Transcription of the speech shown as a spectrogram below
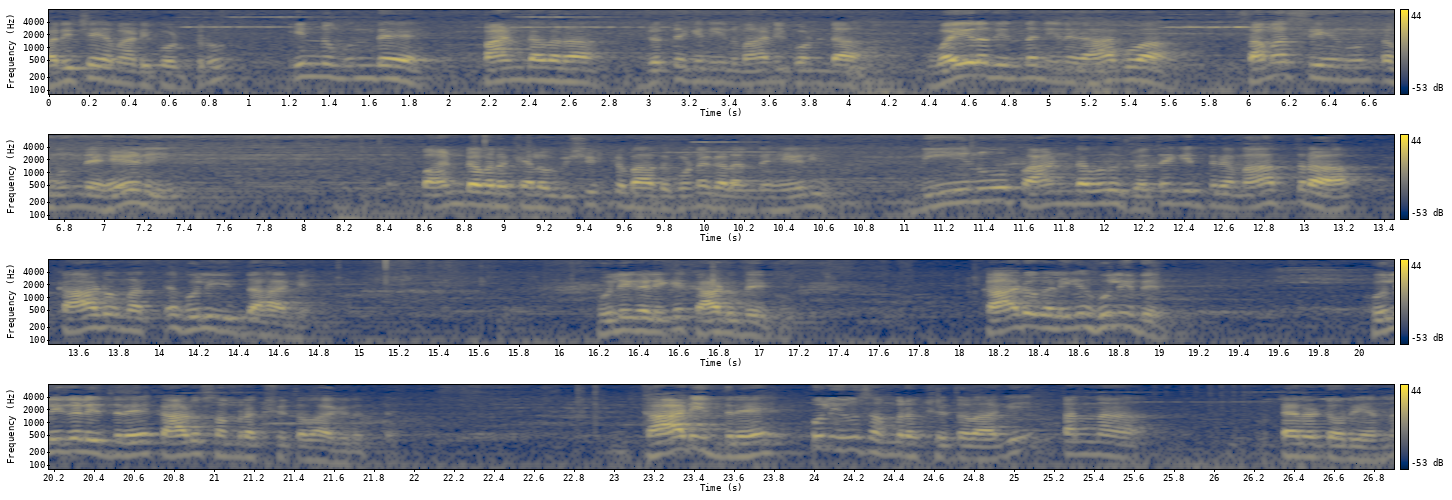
ಪರಿಚಯ ಮಾಡಿಕೊಟ್ರು. ಇನ್ನು ಮುಂದೆ ಪಾಂಡವರ ಜೊತೆಗೆ ನೀನು ಮಾಡಿಕೊಂಡ ವೈರದಿಂದ ನಿನಗಾಗುವ ಸಮಸ್ಯೆ ಏನು ಅಂತ ಮುಂದೆ ಹೇಳಿ, ಪಾಂಡವರ ಕೆಲವು ವಿಶಿಷ್ಟವಾದ ಗುಣಗಳನ್ನು ಹೇಳಿ ನೀನು ಪಾಂಡವರು ಜೊತೆಗಿದ್ರೆ ಮಾತ್ರ ಕಾಡು ಮತ್ತೆ ಹುಲಿ ಇದ್ದ ಹಾಗೆ. ಹುಲಿಗಳಿಗೆ ಕಾಡು ಬೇಕು. ಕಾಡುಗಳಿಗೆ ಹುಲಿ ಬೇಕು. ಹುಲಿಗಳಿದ್ರೆ ಕಾಡು ಸಂರಕ್ಷಿತವಾಗಿರುತ್ತೆ. ಕಾಡಿದ್ರೆ ಹುಲಿಯು ಸಂರಕ್ಷಿತವಾಗಿ ತನ್ನ ಟೆರಿಟೋರಿಯನ್ನ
